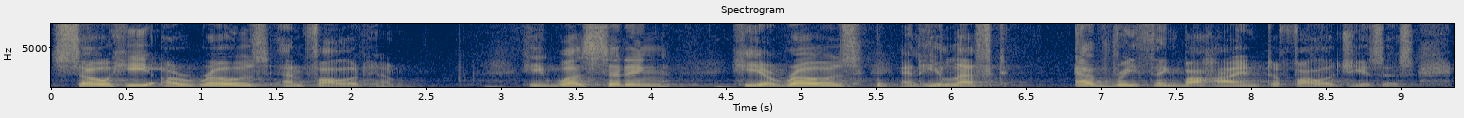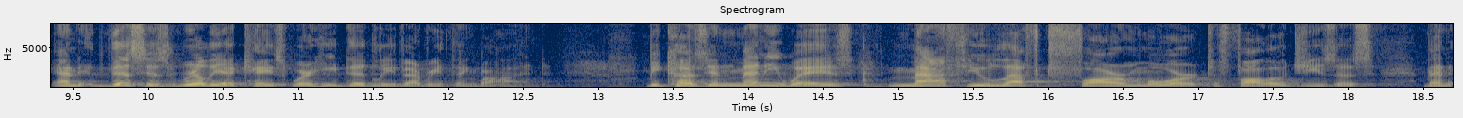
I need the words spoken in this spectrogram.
So he arose and followed him. He was sitting, he arose, and he left everything behind to follow Jesus. And this is really a case where he did leave everything behind. Because in many ways, Matthew left far more to follow Jesus than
